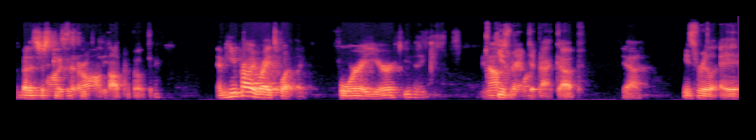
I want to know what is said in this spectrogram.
but it's just that are all thought provoking. And he probably writes what like four a year. Do you think? Not He's ramped it back up. Yeah, he's really eh,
